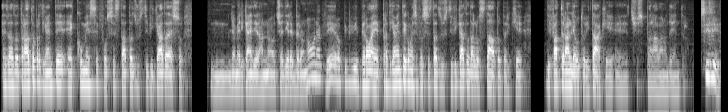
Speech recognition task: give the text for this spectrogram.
esatto, tra l'altro praticamente è come se fosse stata giustificata adesso Gli americani diranno, cioè direbbero no, non è vero, pipì, però è praticamente come se fosse stata giustificata dallo Stato perché di fatto erano le autorità che eh, ci sparavano dentro. Sì, sì.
